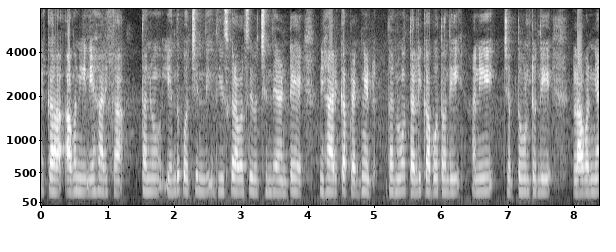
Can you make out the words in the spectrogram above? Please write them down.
ఇక అవని నిహారిక తను ఎందుకు వచ్చింది తీసుకురావాల్సి వచ్చింది అంటే నిహారిక ప్రెగ్నెంట్ తను తల్లి కాబోతోంది అని చెప్తూ ఉంటుంది. లావణ్య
